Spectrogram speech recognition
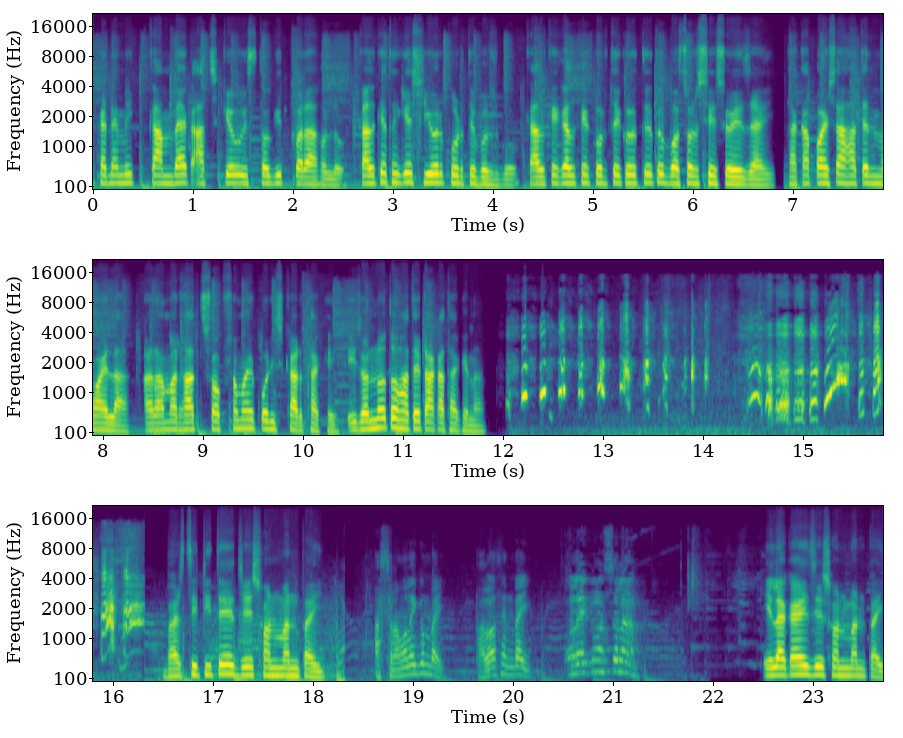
একাডেমিক কামব্যাক আজকেও স্থগিত করা হলো। কালকে থেকে শিওর পড়তে বসবো। কালকে কালকে করতে করতে তো বছর শেষ হয়ে যায়। টাকা পয়সা হাতের ময়লা আর আমার হাত সব সময় পরিষ্কার থাকে। এই জন্য তো হাতে টাকা থাকে না। ভার্সিটিতে যে সম্মান পাই। আসসালামু আলাইকুম ভাই ভালো আছেন ভাই? এলাকায় যে সম্মান পাই।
